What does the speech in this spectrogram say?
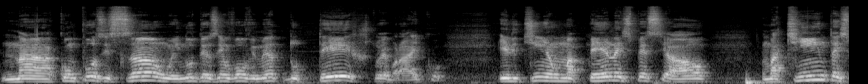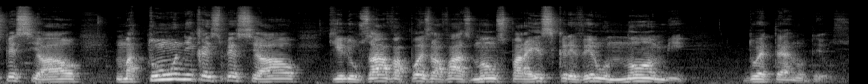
na composição e no desenvolvimento do texto hebraico, ele tinha uma pena especial, uma tinta especial, uma túnica especial que ele usava após lavar as mãos para escrever o nome do eterno Deus.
